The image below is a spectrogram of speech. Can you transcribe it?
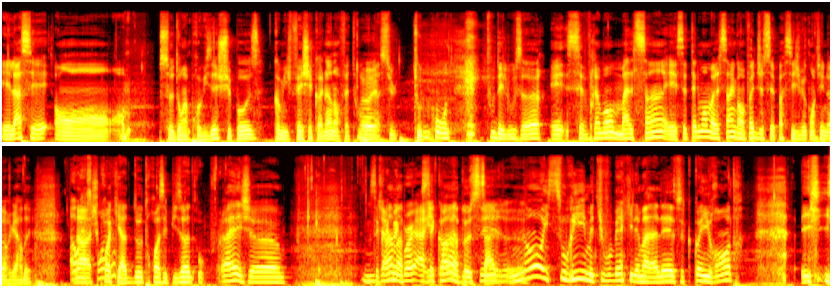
Et là, c'est en, en pseudo-improvisé, je suppose, comme il fait chez Conan, en fait, où Ouais. il insulte tout le monde, tous des losers, et c'est vraiment malsain, et c'est tellement malsain qu'en fait, je sais pas si je vais continuer à regarder. Ah ouais, là, je crois qu'il y a deux, trois épisodes. où- Ouais, je. C'est Jack quand même, c'est quand même un peu sale. euh, Non, il sourit, mais tu vois bien qu'il est mal à l'aise. parce que Quand il rentre, et il,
